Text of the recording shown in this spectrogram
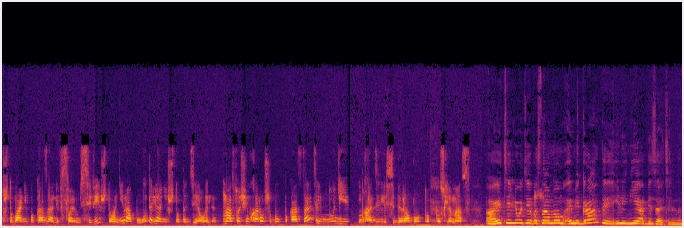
чтобы они показали в своем CV, что они работали, они что-то делали. У нас очень хороший был показатель, многие находили себе работу после нас. А эти люди в основном эмигранты или не обязательно?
